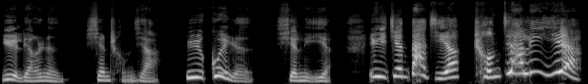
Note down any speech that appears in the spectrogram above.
遇良人先成家，遇贵人。先立业，遇见大姐成家立业。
